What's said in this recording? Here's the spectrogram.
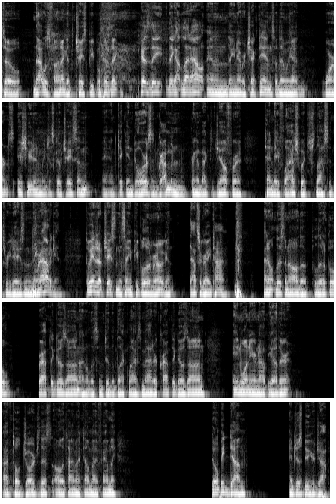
So that was fun. I got to chase people because they because they they got let out and they never checked in. So then we had warrants issued, and we just go chase them and kick in doors and grab them and bring them back to jail for a ten day flash, which lasted three days, and then they were out again. So we ended up chasing the same people over and over again. That's a great time. I don't listen to all the political crap that goes on. I don't listen to the Black Lives Matter crap that goes on in one ear and out the other. I've told George this all the time. I tell my family, don't be dumb and just do your job.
